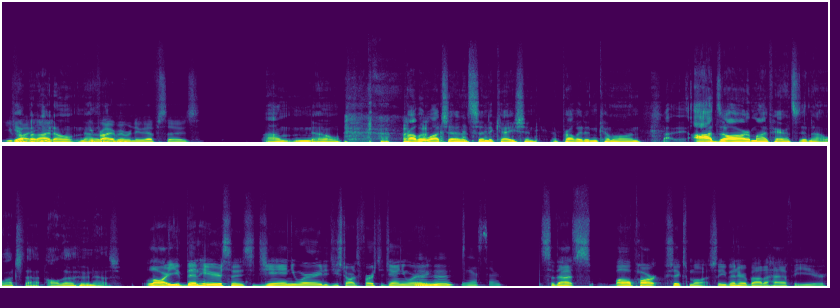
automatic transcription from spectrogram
You yeah, probably, but I don't know. You probably that. remember new episodes. Um, no. probably watched that in syndication. It probably didn't come on. Odds are my parents did not watch that, although who knows? Laura, you've been here since January. Did you start the first of January? hmm Yes, sir. So that's ballpark six months. So you've been here about a half a year.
